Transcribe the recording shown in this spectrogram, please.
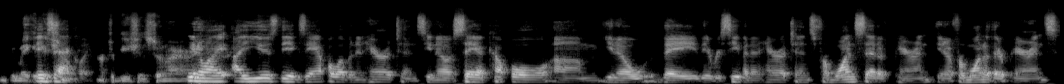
you can make exactly contributions to an ira you know i i use the example of an inheritance you know say a couple um you know they they receive an inheritance from one set of parent you know from one of their parents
